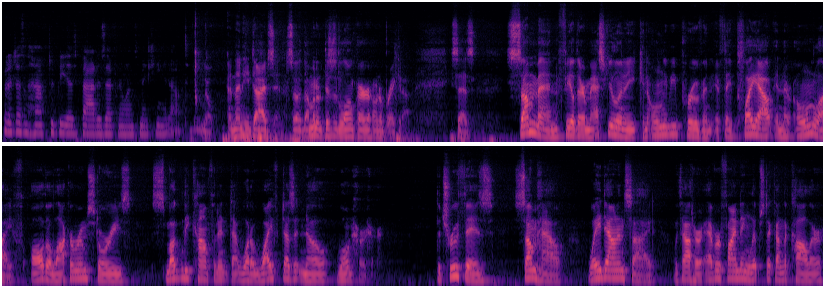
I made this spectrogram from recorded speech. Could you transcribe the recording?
But it doesn't have to be as bad as everyone's making it out to be. Nope. And then he dives in. So I'm gonna. This is a long paragraph. I'm gonna break it up. He says, "Some men feel their masculinity can only be proven if they play out in their own life all the locker room stories, smugly confident that what a wife doesn't know won't hurt her. The truth is, somehow, way down inside, without her ever finding lipstick on the collar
